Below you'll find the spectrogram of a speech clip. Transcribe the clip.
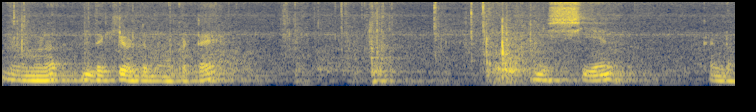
നമ്മൾ എന്തൊക്കെയുണ്ട് നോക്കട്ടെ. മിഷ്യൻ. കണ്ടോ?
